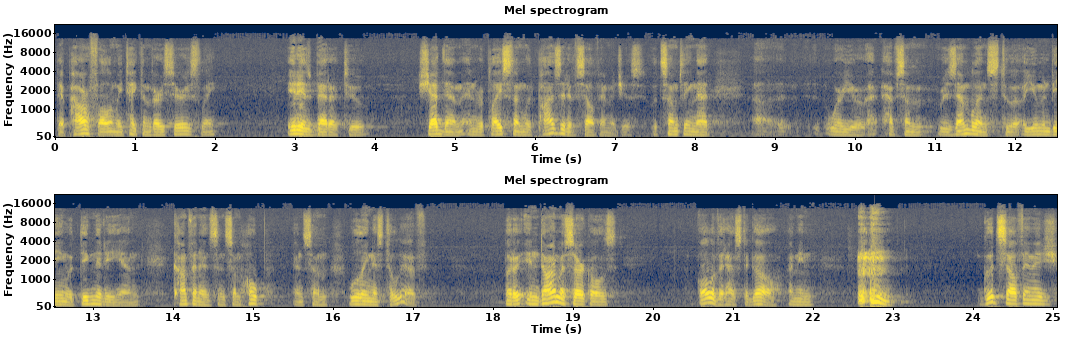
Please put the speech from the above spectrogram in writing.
they're powerful and we take them very seriously, it is better to shed them and replace them with positive self images, with something that, uh, where you have some resemblance to a human being with dignity and confidence and some hope and some willingness to live. But in Dharma circles, all of it has to go. I mean, good self image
